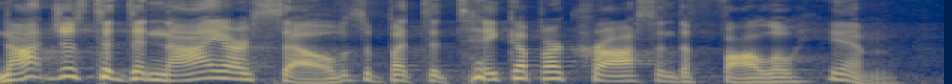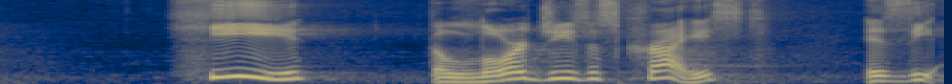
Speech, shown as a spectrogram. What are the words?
not just to deny ourselves, but to take up our cross and to follow him. He the Lord Jesus Christ is the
